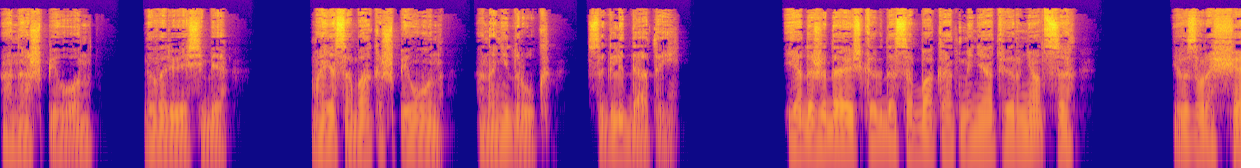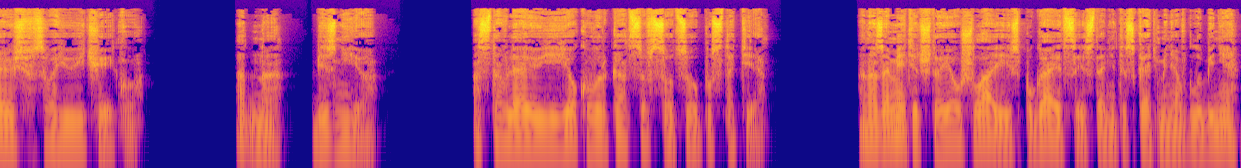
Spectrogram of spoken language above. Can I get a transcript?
«Она шпион», — говорю я себе. «Моя собака — шпион, она не друг, соглядатый». Я дожидаюсь, когда собака от меня отвернется, и возвращаюсь в свою ячейку. Одна, без нее. Оставляю ее кувыркаться в социопустоте. Она заметит, что я ушла, и испугается, и станет искать меня в глубине,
